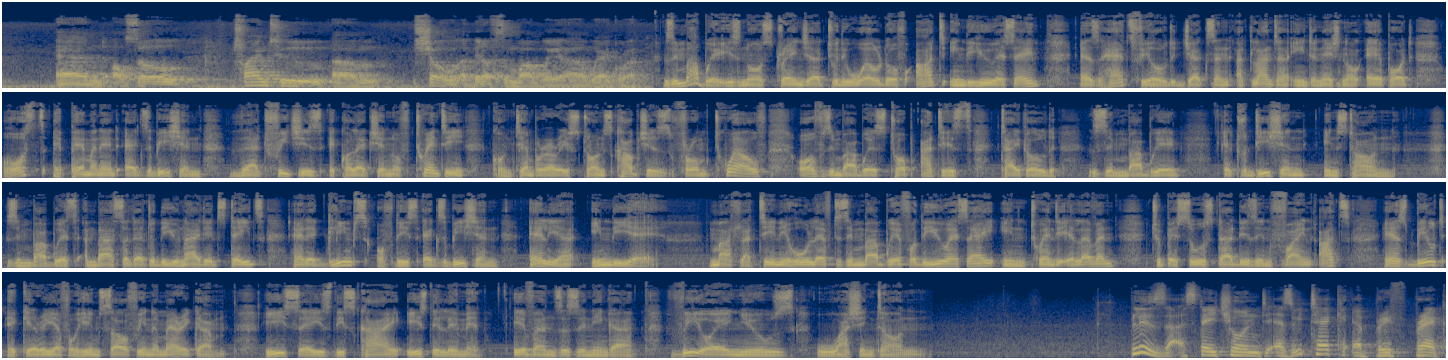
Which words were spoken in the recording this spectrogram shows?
and also trying to um, show a bit of Zimbabwe uh, where I grew up. Zimbabwe is no stranger to the world of art in the USA as Hartsfield Jackson Atlanta International Airport hosts a permanent exhibition that features a collection of 20 contemporary stone sculptures from 12 of Zimbabwe's top artists titled Zimbabwe, a tradition in stone. Zimbabwe's ambassador to the United States had a glimpse of this exhibition earlier in the year. Mahlatini, who left Zimbabwe for the USA in 2011 to pursue studies in fine arts, has built a career for himself in America. He says the sky is the limit. Evans Zininga, VOA News, Washington. Please uh, stay tuned as we take a brief break.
